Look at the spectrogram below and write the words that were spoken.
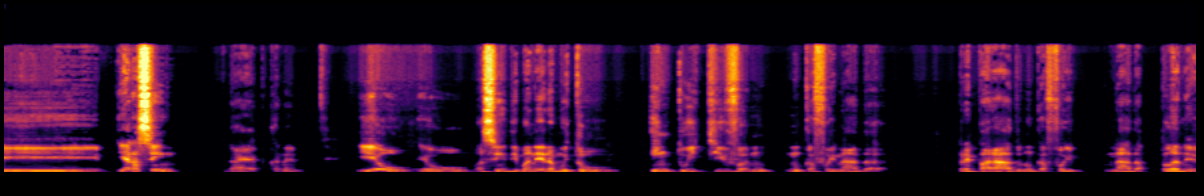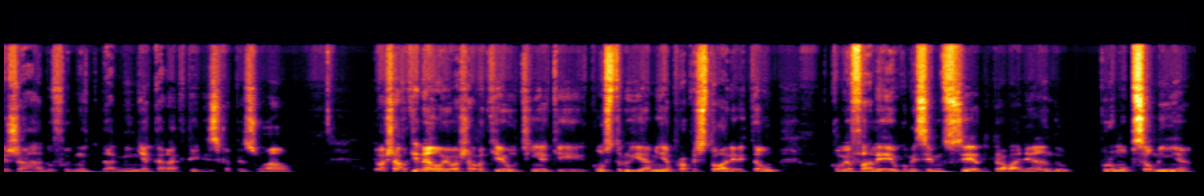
E, e era assim na época, né? E eu, eu assim, de maneira muito intuitiva, nunca foi nada preparado, nunca foi nada planejado, foi muito da minha característica pessoal. Eu achava que não, eu achava que eu tinha que construir a minha própria história. Então, como eu falei, eu comecei muito cedo trabalhando por uma opção minha,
